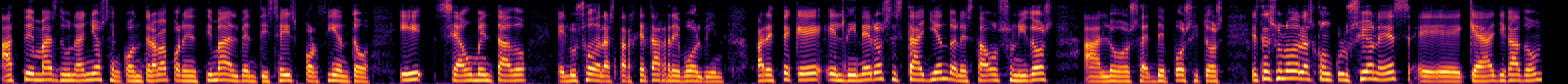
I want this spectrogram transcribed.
Hace más de un año se encontraba por encima del 26% y se ha aumentado el uso de las tarjetas revolving. Parece que el dinero se está yendo en Estados Unidos a los depósitos. Esta es una de las conclusiones eh, que ha llegado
